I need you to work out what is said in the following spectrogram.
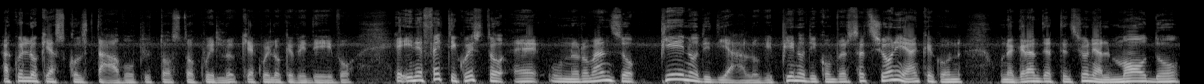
a quello che ascoltavo piuttosto a quello, che a quello che vedevo. E in effetti questo è un romanzo pieno di dialoghi, pieno di conversazioni e anche con una grande attenzione al modo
